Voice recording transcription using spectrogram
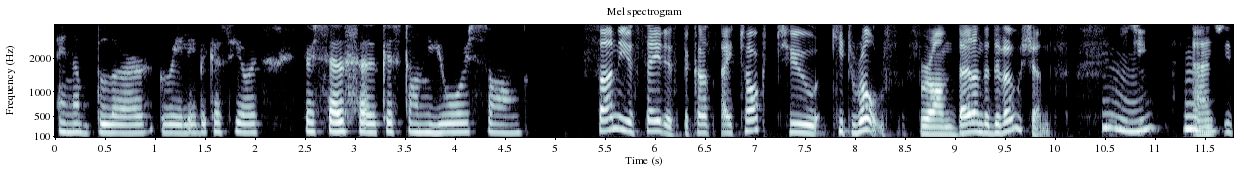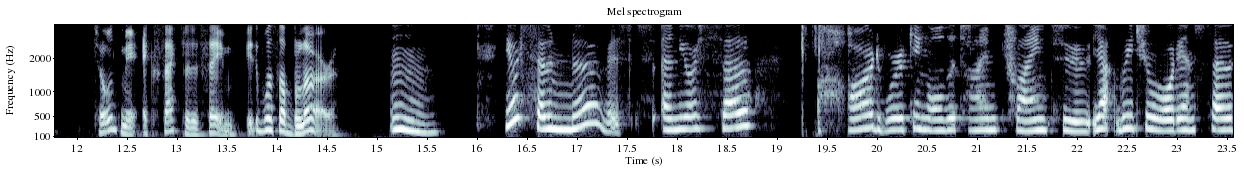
in a blur, really, because you're you're so focused on your song. Funny you say this because I talked to Kit Rolfe from Belle and the Devotions. Hmm. She, hmm. And she told me exactly the same. It was a blur. Hmm. You're so nervous and you're so hard working all the time, trying to yeah reach your audience. So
